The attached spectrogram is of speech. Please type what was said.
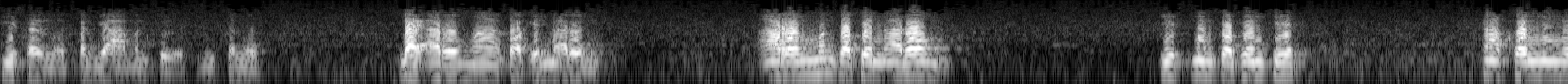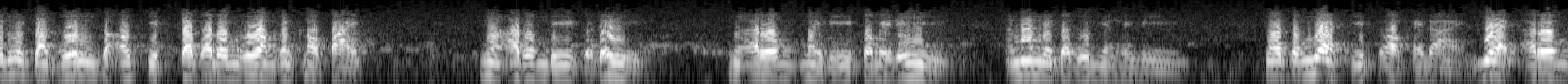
ที่สงบปัญญามันเกิดมันสงบได้อารมณ์มาก็เห็นอารมณ์ อารมณ์มันก็เป็นอารมณ์จิตมันก็เป็นจิต ถ้าคนยังไม่รู้จักบุญก็เอาจิตกับอารมณ์รวมกันเข้าไป เมื่ออารมณ์ดีก็ดี เมื่ออารมณ์ไม่ดีก็ไม่ดี อันนั้นเรื่องบุญยังไม่มี เราต้องแยกจิตออกให้ได้ แยกอารมณ์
